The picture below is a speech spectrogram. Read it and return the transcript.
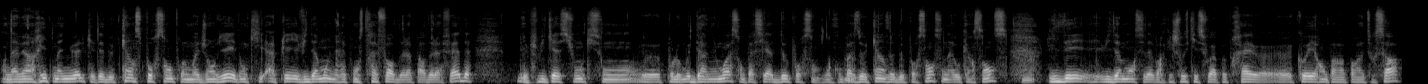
on avait un rythme annuel qui était de 15% pour le mois de janvier et donc qui appelait évidemment une réponse très forte de la part de la Fed. Les publications qui sont euh, pour le dernier mois sont passées à 2%. Donc on passe de 15 à 2%, ça n'a aucun sens. L'idée évidemment c'est d'avoir quelque chose qui soit à peu près euh, cohérent par rapport à tout ça.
